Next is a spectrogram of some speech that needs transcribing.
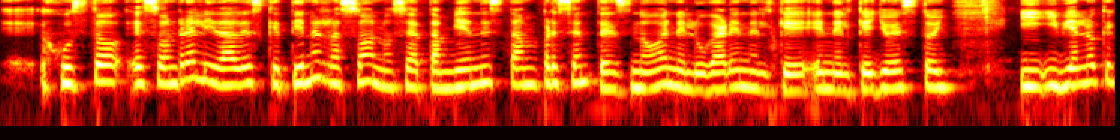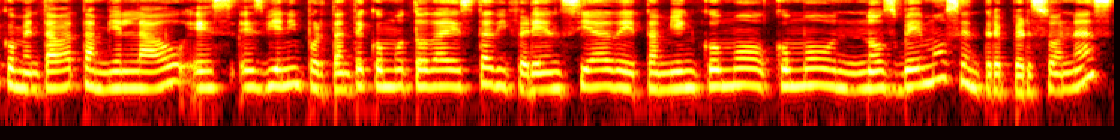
eh, justo eh, son realidades que tienes razón, o sea, también están presentes, ¿no? En el lugar en el que, en el que yo estoy. Y, bien lo que comentaba también Lau, es, es bien importante cómo toda esta diferencia de también cómo, cómo nos vemos entre personas,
